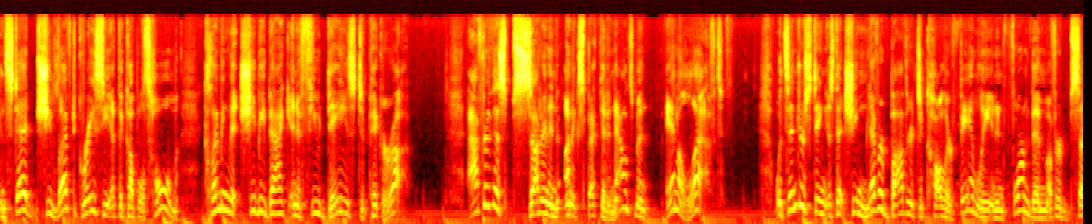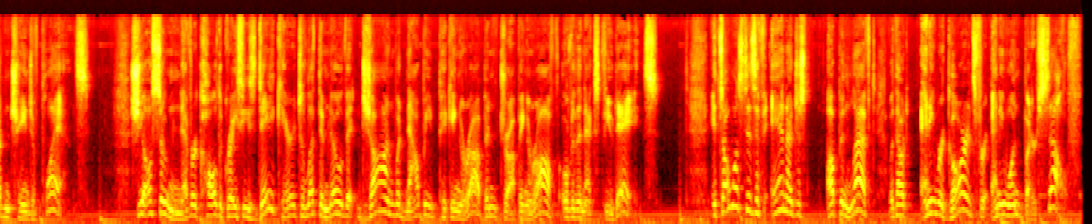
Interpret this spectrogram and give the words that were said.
Instead, she left Gracie at the couple's home, claiming that she'd be back in a few days to pick her up. After this sudden and unexpected announcement, Anna left. What's interesting is that she never bothered to call her family and inform them of her sudden change of plans. She also never called Gracie's daycare to let them know that John would now be picking her up and dropping her off over the next few days. It's almost as if Anna just up and left without any regards for anyone but herself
